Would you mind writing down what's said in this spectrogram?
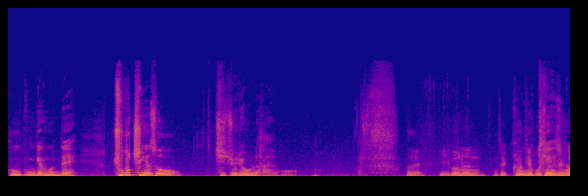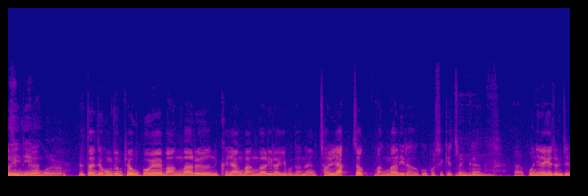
그 공개한 건데 주부층에서 지지율이 올라가요. 네, 이거는 이제 그렇게 보시면 될 것 같습니다. 일단 이제 홍준표 후보의 막말은 그냥 막말이라기보다는 전략적 막말이라고 볼 수 있겠죠. 그러니까 음. 아, 본인에게 좀 이제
